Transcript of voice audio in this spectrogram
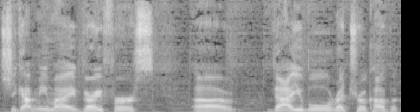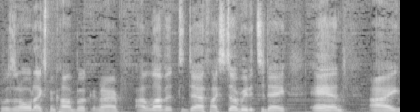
She got me my very first uh, valuable retro comic book. It was an old X Men comic book, and I I love it to death. I still read it today, and I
